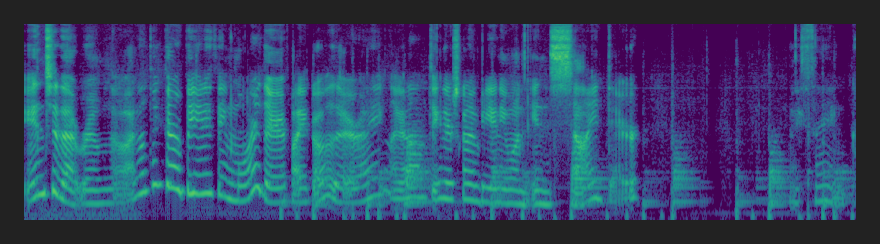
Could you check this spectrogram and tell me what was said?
into that room though. I don't think there would be anything more there if I go there, right? Like, I don't think there's gonna be anyone inside there. I think.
